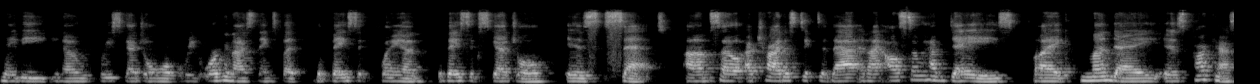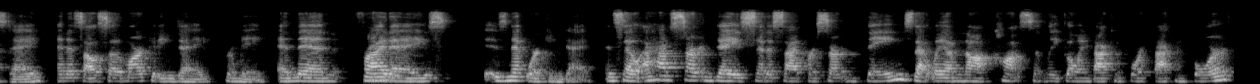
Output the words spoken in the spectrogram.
maybe, you know, reschedule or reorganize things, but the basic plan, the basic schedule is set. Um, so I try to stick to that. And I also have days like Monday is podcast day and it's also marketing day for me. And then mm-hmm. Fridays is networking day. And so I have certain days set aside for certain things. That way I'm not constantly going back and forth, back and forth.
